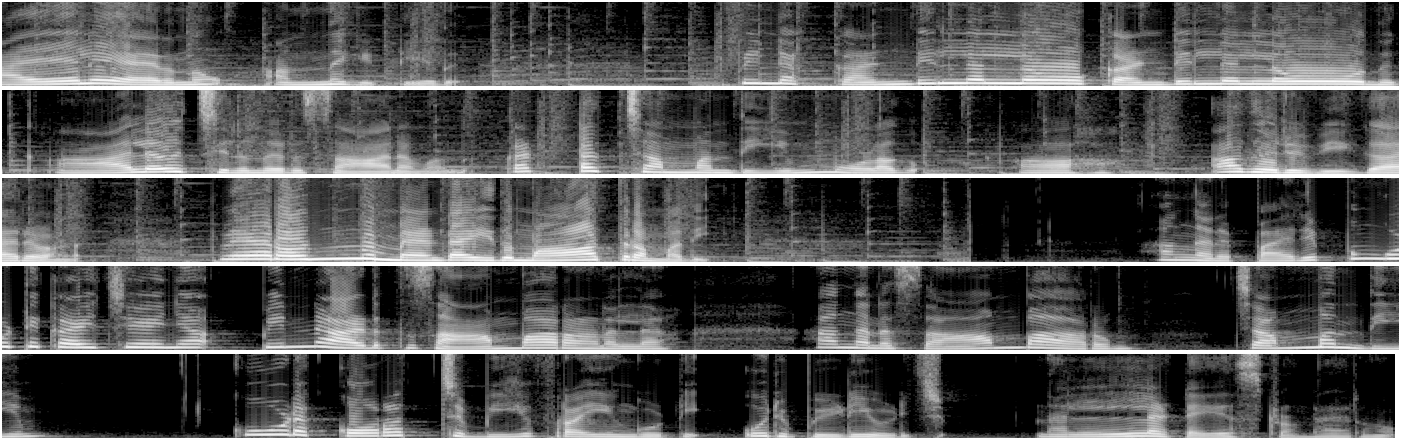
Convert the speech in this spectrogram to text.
അയലയായിരുന്നു അന്ന് കിട്ടിയത്. പിന്നെ കണ്ടില്ലല്ലോ കണ്ടില്ലല്ലോ എന്ന് ആലോചിച്ചിരുന്ന ഒരു സാധനം വന്നു. കട്ടച്ചമ്മന്തിയും മുളകും. ആഹാ അതൊരു വികാരമാണ്. വേറെ ഒന്നും വേണ്ട ഇത് മാത്രം മതി. അങ്ങനെ പരിപ്പും കൂട്ടി കഴിച്ചു കഴിഞ്ഞാൽ പിന്നെ അടുത്ത് സാമ്പാറാണല്ലോ. അങ്ങനെ സാമ്പാറും ചമ്മന്തിയും കൂടെ കുറച്ച് ബീഫ് ഫ്രൈയും കൂട്ടി ഒരു പിടി പിടിച്ചു. നല്ല ടേസ്റ്റ് ഉണ്ടായിരുന്നു.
